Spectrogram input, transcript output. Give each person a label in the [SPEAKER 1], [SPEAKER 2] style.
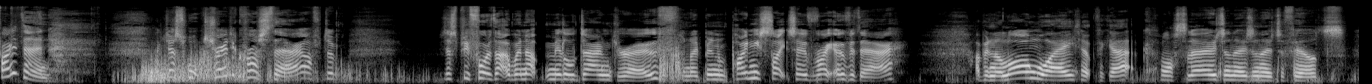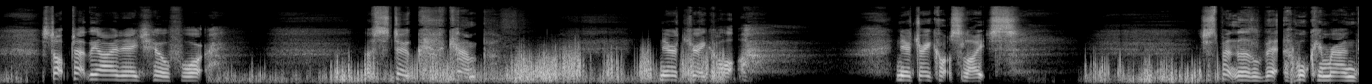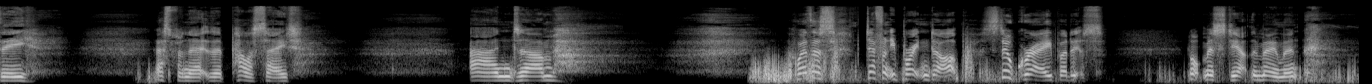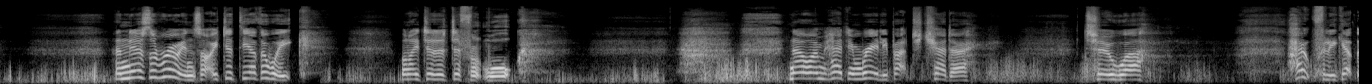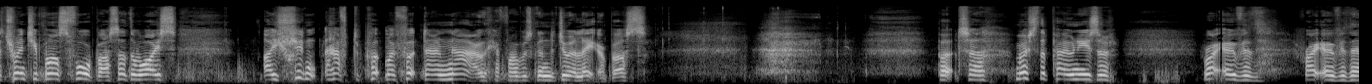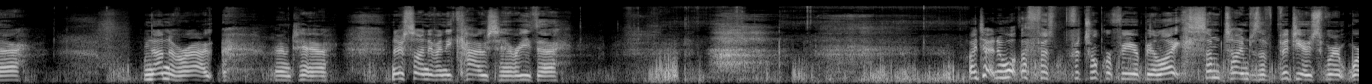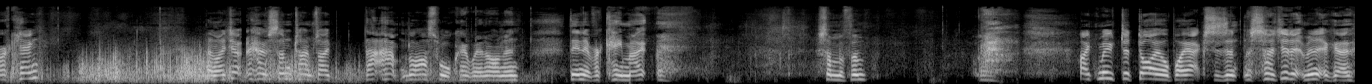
[SPEAKER 1] Right then, I just walked straight across there after, just before that I went up Middle Down Drove and I've been on Piney Sleights over right over there. I've been a long way, don't forget, lost loads and loads and loads of fields. Stopped at the Iron Age Hill Fort, a Stoke camp near Draycott, near Draycott Sleights. Just spent a little bit walking around the esplanade, the palisade, and um, weather's definitely brightened up. Still grey, but it's not misty at the moment. And there's the ruins that I did the other week when I did a different walk. Now I'm heading really back to Cheddar to uh, hopefully get the 20 past 4 bus, otherwise I shouldn't have to put my foot down now if I was going to do a later bus. But uh, most of the ponies are right over, right over there. None of are out around here. No sign of any cows here either. I don't know what the photography would be like. Sometimes the videos weren't working. And I don't know how sometimes I that happened last walk I went on and they never came out. Some of them. I'd moved the dial by accident, so I did it a minute ago.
